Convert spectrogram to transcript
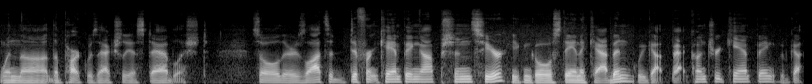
when the the park was actually established. So there's lots of different camping options here. You can go stay in a cabin. We've got backcountry camping, we've got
